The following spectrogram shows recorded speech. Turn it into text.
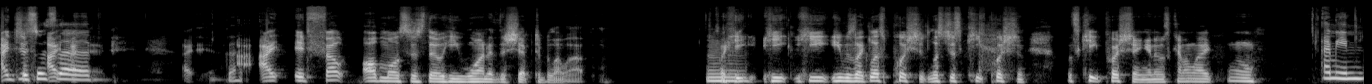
I This just was I, the- I, Go I. I it felt almost as though he wanted the ship to blow up. Like Mm. he he he he was like, let's push it. Let's just keep pushing. Let's keep pushing. And it was kind of like, mm, I mean,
